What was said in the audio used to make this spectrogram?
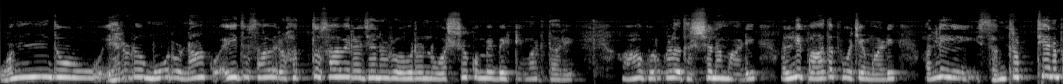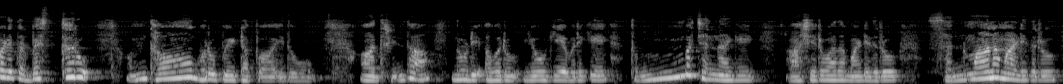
ಒಂದು, ಎರಡು, ಮೂರು, ನಾಲ್ಕು, ಐದು ಸಾವಿರ, ಹತ್ತು ಸಾವಿರ ಜನರು ಅವರನ್ನು ವರ್ಷಕ್ಕೊಮ್ಮೆ ಭೇಟಿ ಮಾಡ್ತಾರೆ. ಆ ಗುರುಗಳ ದರ್ಶನ ಮಾಡಿ, ಅಲ್ಲಿ ಪಾದಪೂಜೆ ಮಾಡಿ, ಅಲ್ಲಿ ಸಂತೃಪ್ತಿಯನ್ನು ಪಡೀತಾರೆ ಬೆಸ್ತರು, ಅಂಥ ಗುರುಪೀಠಪ್ಪ ಇದು. ಆದ್ದರಿಂದ ನೋಡಿ ಅವರು ಯೋಗಿಯವರಿಗೆ ತುಂಬ ಚೆನ್ನಾಗಿ ಆಶೀರ್ವಾದ ಮಾಡಿದರು, ಸನ್ಮಾನ ಮಾಡಿದರು.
